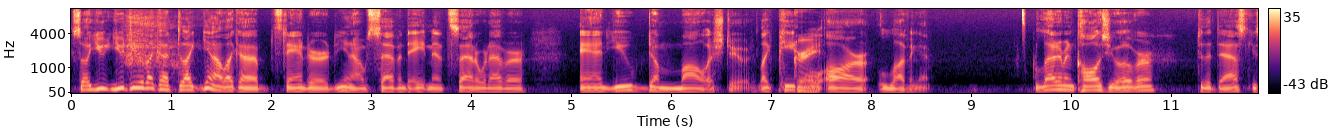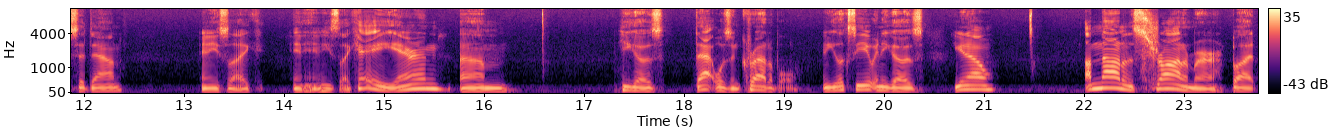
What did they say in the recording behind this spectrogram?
So you you do like a like you know like a standard you know seven to eight minute set or whatever, and you demolish dude. Like people Great. are loving it. Letterman calls you over to the desk. You sit down, and he's like, and he's like, "Hey, Aaron." Um, he goes, "That was incredible." And he looks at you and he goes, "You know, I'm not an astronomer, but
